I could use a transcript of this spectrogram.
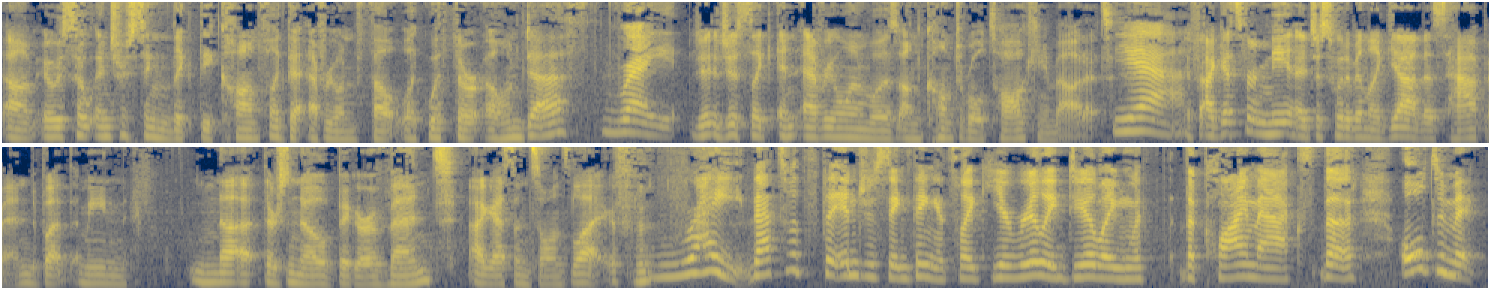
um, it was so interesting like the conflict that everyone felt like with their own death. right. Just like and everyone was uncomfortable talking about it. Yeah. If I guess for me, it just would have been like, yeah, this happened, but I mean, no, there's no bigger event, I guess, in someone's life. Right. That's what's the interesting thing. It's like you're really dealing with the climax, the ultimate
